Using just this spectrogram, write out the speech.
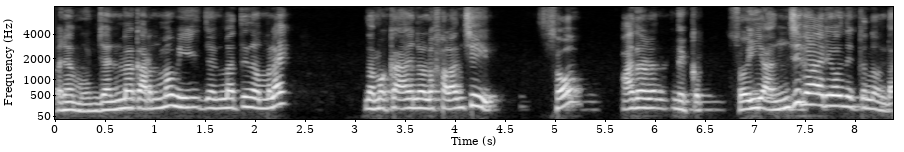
ഒരു മുൻജന്മ കർമ്മം ഈ ജന്മത്തിൽ നമ്മളെ നമുക്ക് അതിനുള്ള ഫലം ചെയ്യും. സോ അത് നിൽക്കും സോ ഈ അഞ്ച് കാര്യവും നിൽക്കുന്നുണ്ട്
